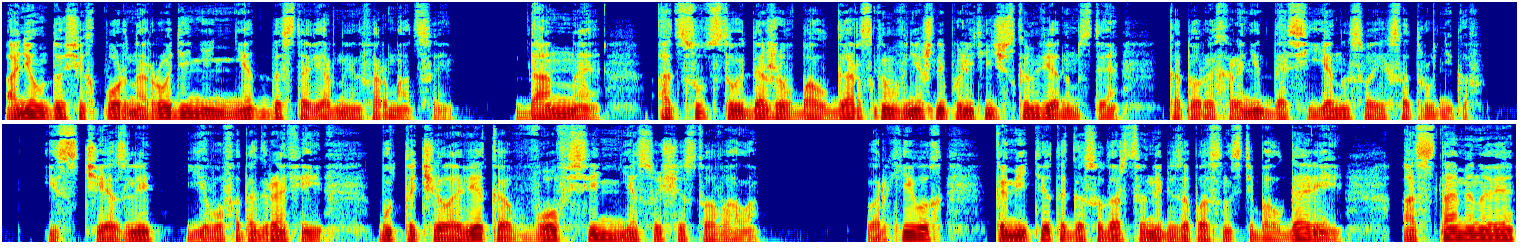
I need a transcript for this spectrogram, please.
О нем до сих пор на родине нет достоверной информации. Данные отсутствуют даже в болгарском внешнеполитическом ведомстве, которое хранит досье на своих сотрудников. исчезли его фотографии, будто человека вовсе не существовало. В архивах Комитета государственной безопасности Болгарии о Стаминове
